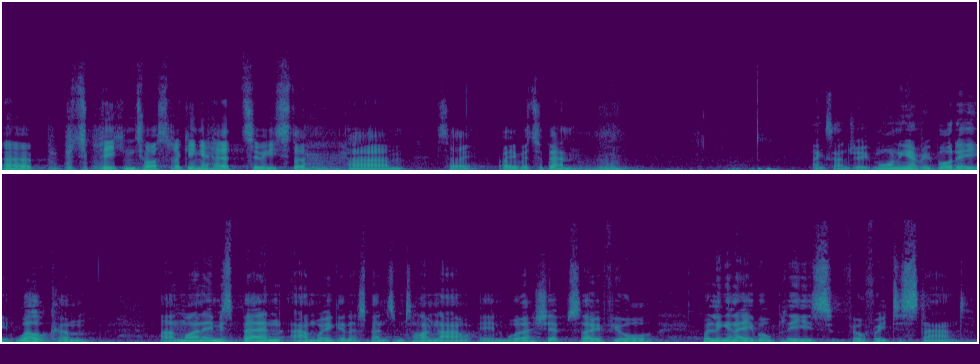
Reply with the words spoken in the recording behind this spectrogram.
uh, speaking to us, looking ahead to Easter. Um, so over to Ben. Thanks, Andrew. Morning, everybody. Welcome. Uh, my name is Ben, and we're going to spend some time now in worship. So if you're willing and able, please feel free to stand.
